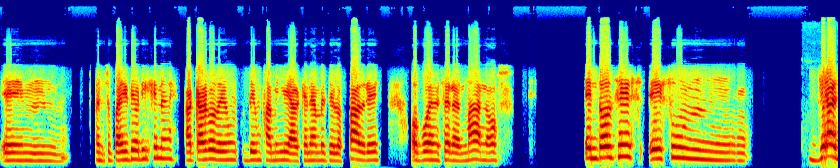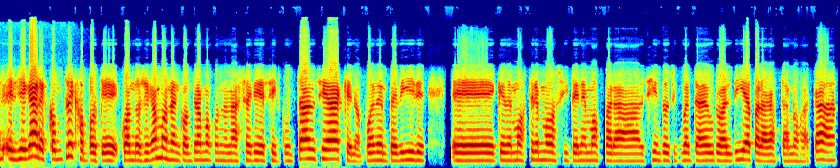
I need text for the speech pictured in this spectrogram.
en, su país de origen a cargo de un, de un familiar, generalmente los padres o pueden ser hermanos. Entonces es un... Ya el llegar es complejo porque cuando llegamos nos encontramos con una serie de circunstancias que nos pueden pedir eh, que demostremos si tenemos para 150 euros al día para gastarnos acá,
